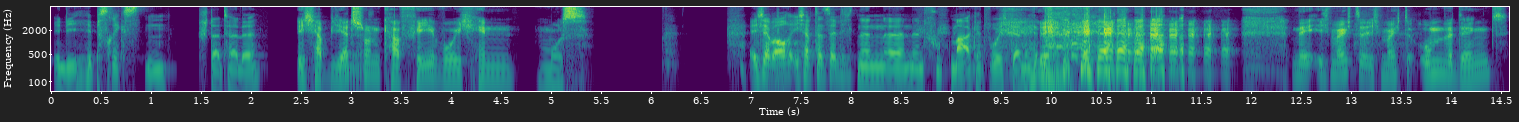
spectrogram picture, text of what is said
in die hipsrigsten Stadtteile. Ich habe jetzt schon ein Café, wo ich hin muss. Ich habe auch, ich habe tatsächlich einen, äh, einen Food Market, wo ich gerne hin. nee, ich möchte, ich möchte unbedingt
